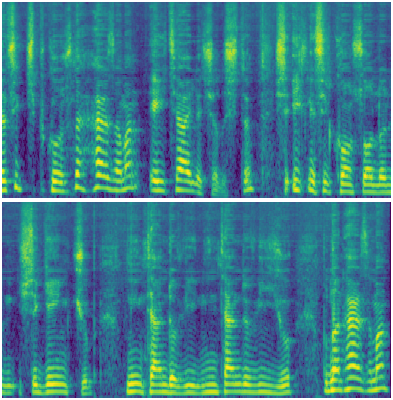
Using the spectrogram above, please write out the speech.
grafik çipi konusunda her zaman ATI ile çalıştı. İşte ilk nesil konsolların işte GameCube, Nintendo Wii, Nintendo Wii U bunlar her zaman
